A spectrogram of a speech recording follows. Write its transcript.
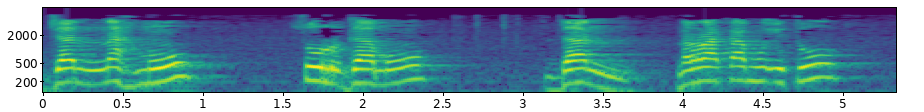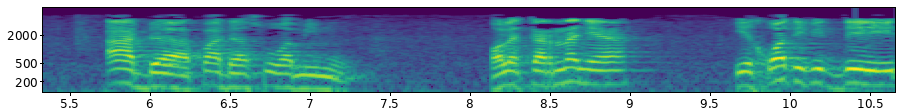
jannahmu, surgamu, dan nerakamu itu ada pada suamimu. Oleh karenanya, ikhwati fid din,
